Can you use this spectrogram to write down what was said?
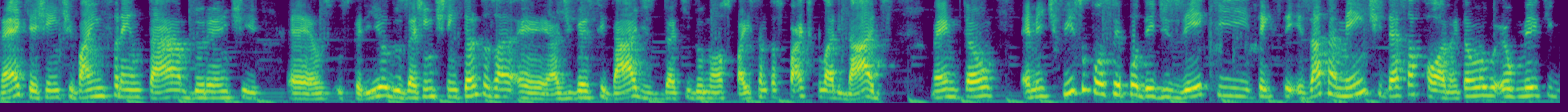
né, que a gente vai enfrentar durante é, os, os, períodos, a gente tem tantas é, adversidades daqui do nosso país, tantas particularidades, né? Então, é meio difícil você poder dizer que tem que ser exatamente dessa forma. Então, eu, eu meio que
